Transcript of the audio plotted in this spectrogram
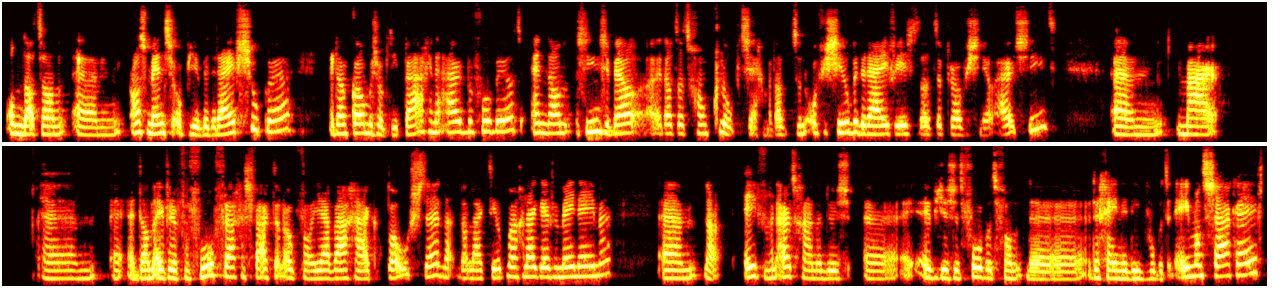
Omdat dan, um, als mensen op je bedrijf zoeken, dan komen ze op die pagina uit bijvoorbeeld. En dan zien ze wel dat het gewoon klopt, zeg maar. Dat het een officieel bedrijf is, dat het er professioneel uitziet. Um, maar um, dan even de vervolgvraag is vaak dan ook van, ja, waar ga ik posten? Dan laat ik die ook maar gelijk even meenemen. Um, nou, even vanuitgaande dus uh, eventjes het voorbeeld van de, degene die bijvoorbeeld een eenmanszaak heeft.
